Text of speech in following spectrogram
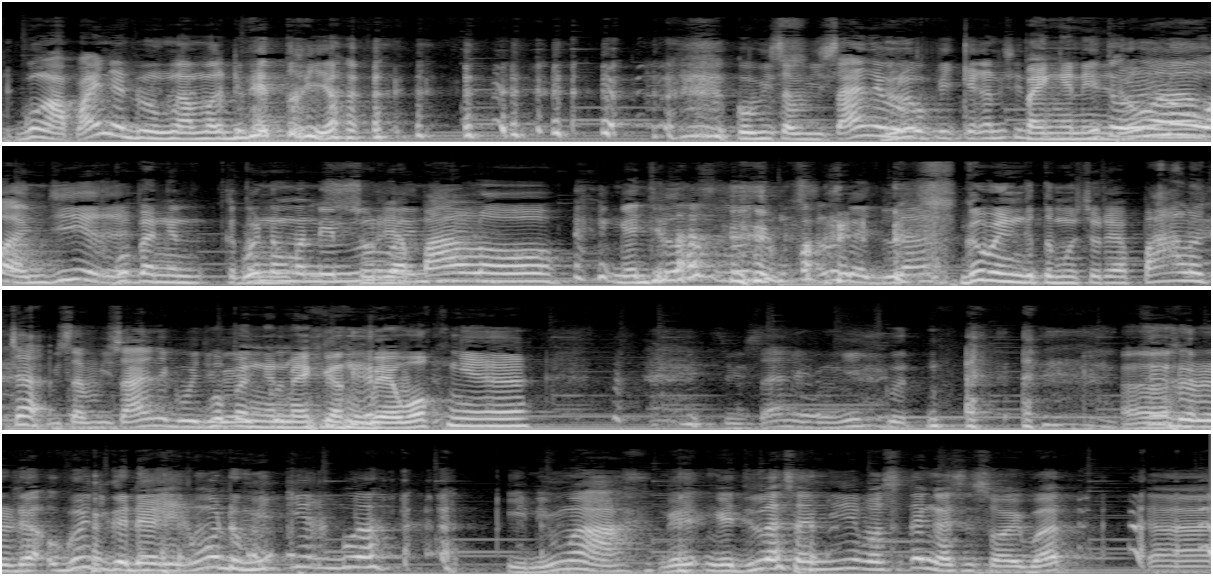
gue ngapain ya dulu ngelamar di metro ya? Kok bisa bisanya gue kepikiran sih. pengen itu lu anjir. gue pengen Gua ketemu nemenin lu, Surya anjir. Palo nggak jelas lu, sumpah lu nggak jelas. gue pengen ketemu Surya Palo cak Bisa bisanya gue gue juga. pengen ikut. megang bewoknya Bisanya gue ngikut. Itu udah, udah, gue juga dari rumah udah mikir gue. Ini mah nggak jelas anjir, maksudnya nggak sesuai banget eh,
